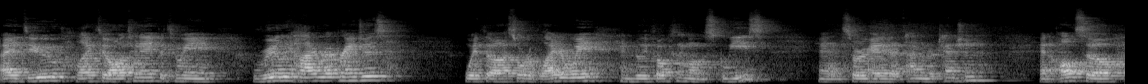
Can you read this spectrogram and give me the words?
I do like to alternate between really high rep ranges with a sort of lighter weight and really focusing on the squeeze and sort of getting that time under tension, and also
